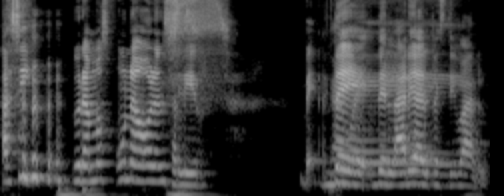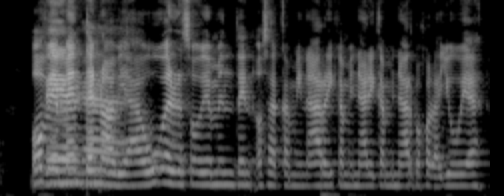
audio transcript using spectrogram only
Así, duramos una hora en salir Verga, de, del área del festival. Obviamente no había Ubers, obviamente, o sea, caminar y caminar y caminar bajo la lluvia.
